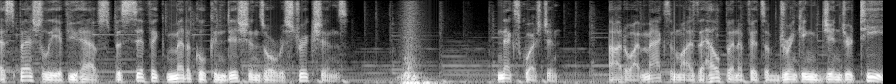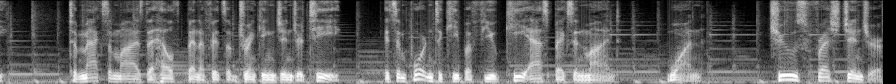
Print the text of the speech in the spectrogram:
especially if you have specific medical conditions or restrictions. Next question. How do I maximize the health benefits of drinking ginger tea? To maximize the health benefits of drinking ginger tea, it's important to keep a few key aspects in mind. 1. Choose fresh ginger.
